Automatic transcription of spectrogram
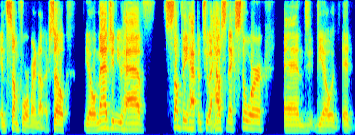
in some form or another. So, you know, imagine you have something happen to a house next door and, you know, it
